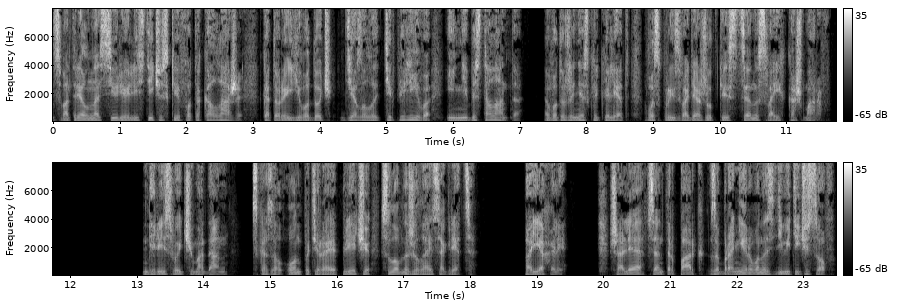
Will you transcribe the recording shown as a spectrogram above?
смотрел на сюрреалистические фотоколлажи, которые его дочь делала терпеливо и не без таланта, вот уже несколько лет, воспроизводя жуткие сцены своих кошмаров. «Бери свой чемодан», — сказал он, потирая плечи, словно желая согреться. «Поехали. Шале в Центр-парк забронировано с девяти часов».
